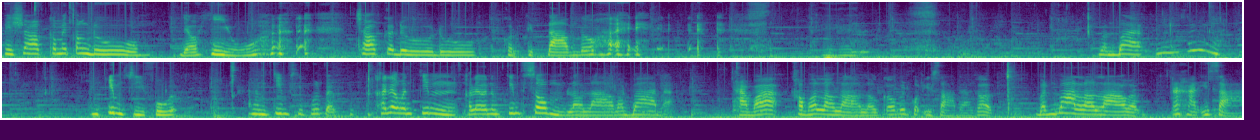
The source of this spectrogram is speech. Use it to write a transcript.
ไม่ชอบก็ไม่ต้องดู เดี๋ยวหิว ชอบก็ดูดูกดติดตามด้วย บ้านบ้านๆอื้อหือน้ำจิ้มซีฟู้ดน้ำจิ้มซีฟู้ดแบบเขาเรียกว่าน้ำจิ้มเขาเรียกว่าน้ำจิ้มส้มลาวๆบ้านๆอะ ถามว่าคำว่าลาวๆเราก็เป็นคนอีสานนะก็แบบบ้านๆลาวๆแบบอาหารอีสาน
